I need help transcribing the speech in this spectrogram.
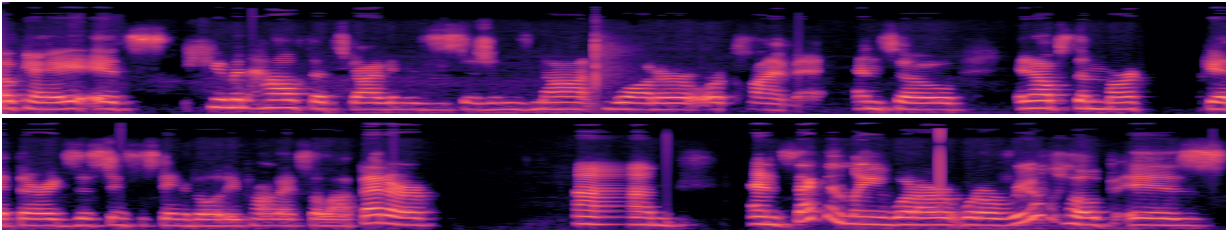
okay, it's human health that's driving these decisions, not water or climate. And so it helps them market their existing sustainability products a lot better. Um, and secondly what our what our real hope is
